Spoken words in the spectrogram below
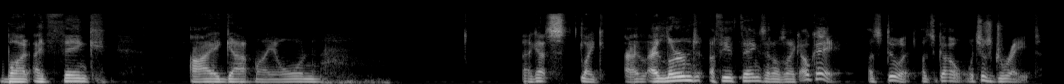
but I think I got my own I got like I, I learned a few things and I was like, okay, let's do it, let's go, which was great.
